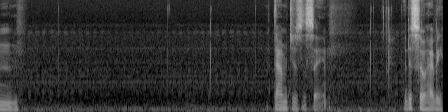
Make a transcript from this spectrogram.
Hmm. Damage is the same. It is so heavy.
